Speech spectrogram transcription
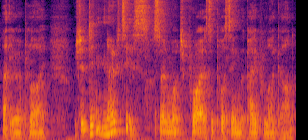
that you apply, which I didn't notice so much prior to putting the Paperlike on.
